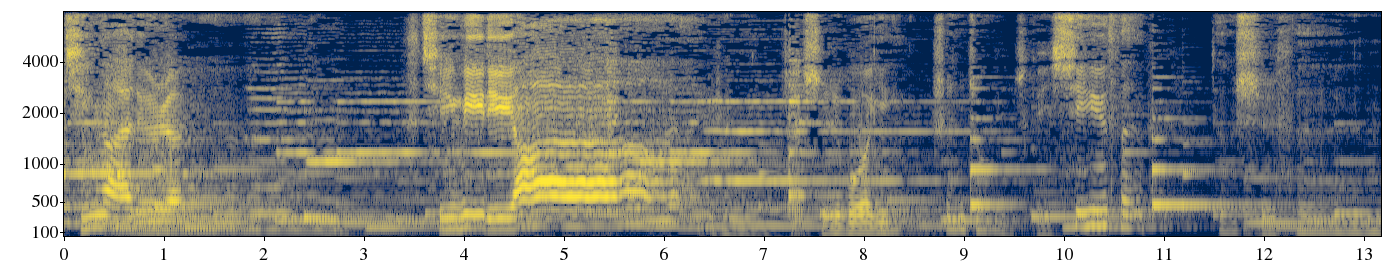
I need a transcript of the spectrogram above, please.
亲爱的人，亲密的爱人，这是我一生中最兴奋的时分。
